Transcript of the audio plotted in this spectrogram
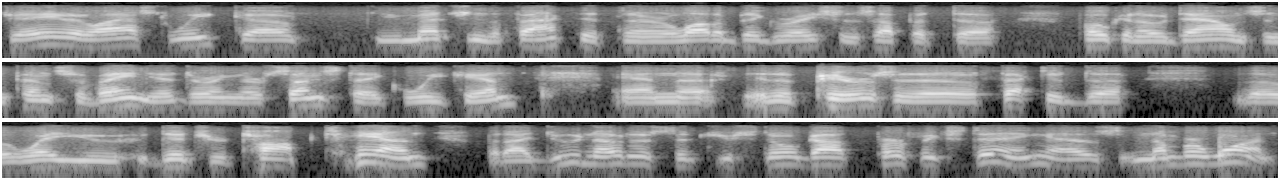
Jay, last week uh, you mentioned the fact that there are a lot of big races up at uh, Pocono Downs in Pennsylvania during their Sunstake weekend, and uh, it appears it affected uh, the way you did your top 10. But I do notice that you still got Perfect Sting as number one.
